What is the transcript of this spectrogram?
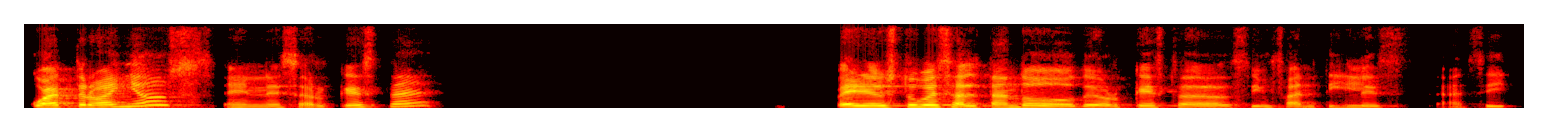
cuatro años en esa orquesta, pero estuve saltando de orquestas infantiles, así.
